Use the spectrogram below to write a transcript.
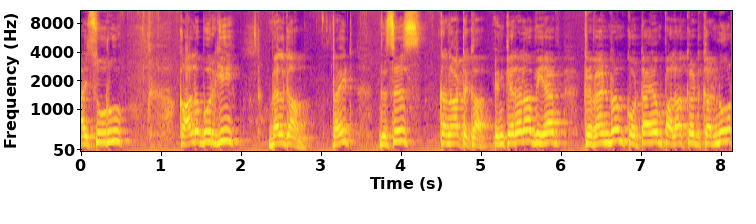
mysuru kalaburgi belgaum right this is karnataka in kerala we have trivandrum kottayam palakkad kannur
